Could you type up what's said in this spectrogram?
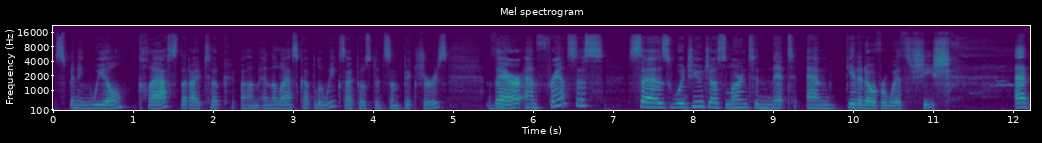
spinning wheel class that I took um, in the last couple of weeks. I posted some pictures there. And Francis says, Would you just learn to knit and get it over with? Sheesh. and,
